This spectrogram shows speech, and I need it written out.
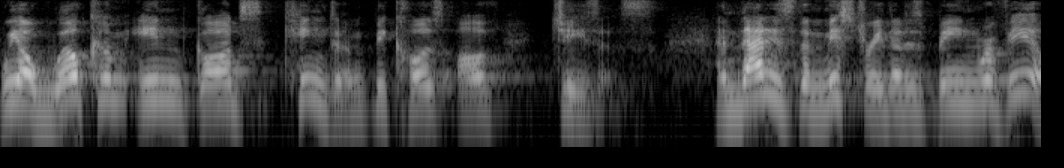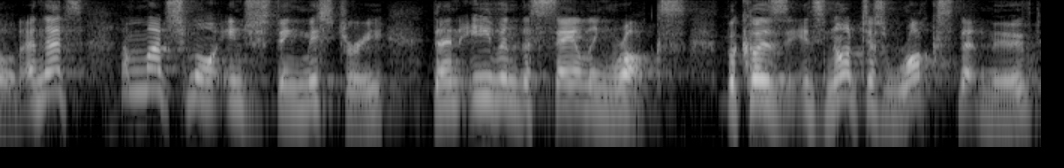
We are welcome in God's kingdom because of Jesus. And that is the mystery that has been revealed. And that's a much more interesting mystery than even the sailing rocks because it's not just rocks that moved,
